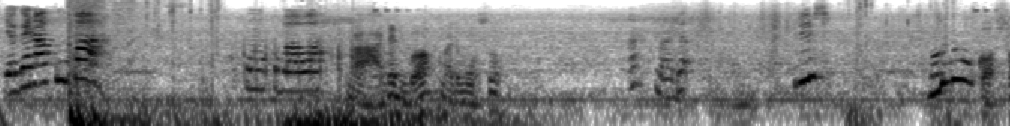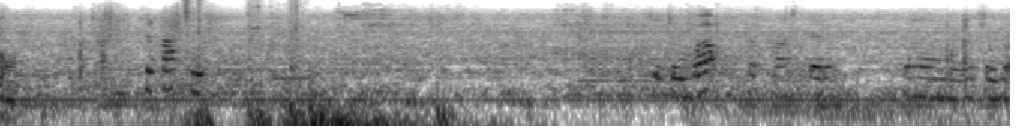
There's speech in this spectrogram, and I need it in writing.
Jagain aku pak. Aku mau ke bawah. Nggak ada di bawah, nggak ada musuh. Ah, nggak ada. Serius? Waduh, kosong. Saya takut. Saya coba master. Oh, coba.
